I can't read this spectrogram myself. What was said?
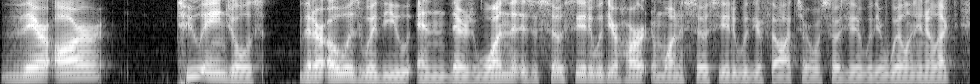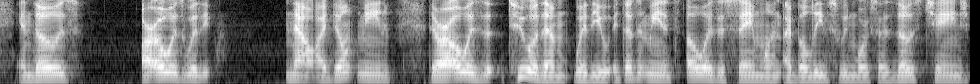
there are two angels that are always with you, and there's one that is associated with your heart and one associated with your thoughts or associated with your will and intellect, and those are always with you. Now, I don't mean there are always two of them with you. It doesn't mean it's always the same one. I believe Swedenborg says those change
